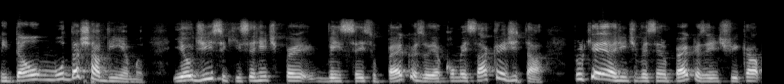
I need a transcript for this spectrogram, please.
Então muda a chavinha, mano. E eu disse que se a gente vencesse o Packers, eu ia começar a acreditar. Porque a gente vencendo o Packers, a gente fica,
